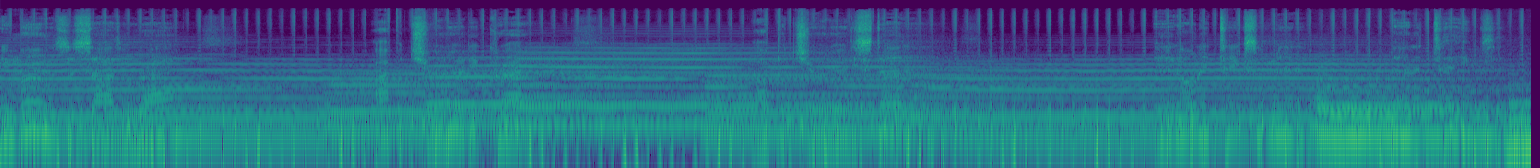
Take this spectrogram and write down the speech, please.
Humans the size of rats, opportunity cracks, opportunity studies. It only takes a minute, and it takes it.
